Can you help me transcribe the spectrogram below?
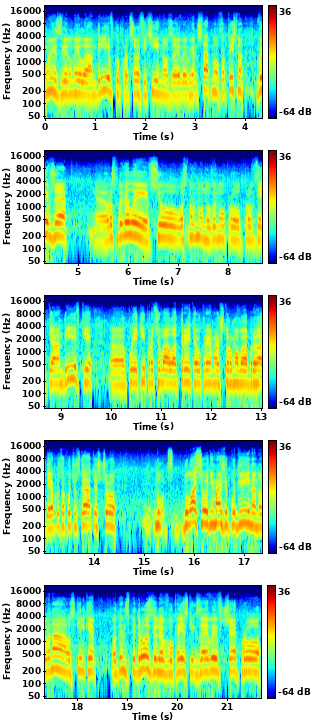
Ми звільнили Андріївку. Про це офіційно заявив генштаб. Ну, фактично, ви вже е, розповіли всю основну новину про, про взяття Андріївки, е, по якій працювала третя окрема штурмова бригада. Я просто хочу сказати, що ну, була сьогодні майже подвійна новина, оскільки один з підрозділів українських заявив ще про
